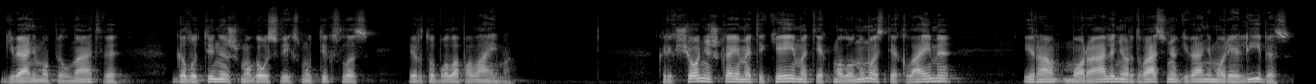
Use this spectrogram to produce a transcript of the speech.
gyvenimo pilnatvė, galutinis žmogaus veiksmų tikslas ir tobola palaima. Krikščioniškajame tikėjime tiek malonumas, tiek laimė yra moralinio ir dvasinio gyvenimo realybės,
